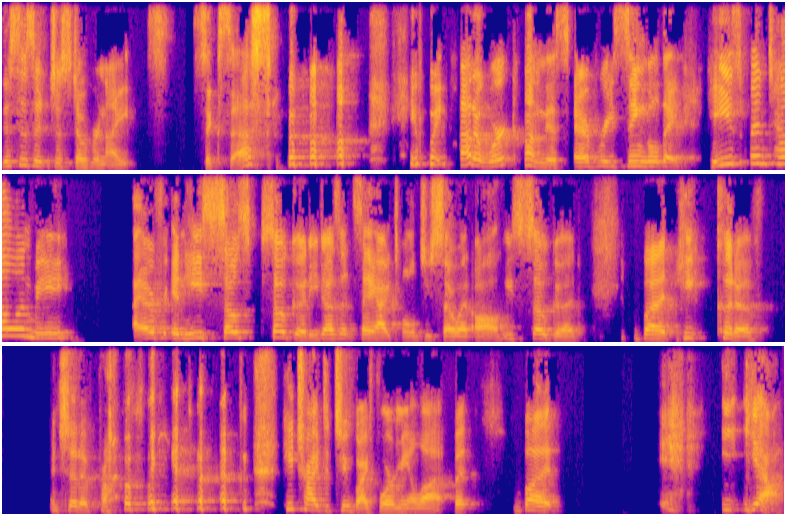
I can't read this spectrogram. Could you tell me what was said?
this isn't just overnight success. we got to work on this every single day. He's been telling me, every, and he's so so good. He doesn't say "I told you so" at all. He's so good, but he could have and should have probably. he tried to two by four me a lot, but but yeah,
